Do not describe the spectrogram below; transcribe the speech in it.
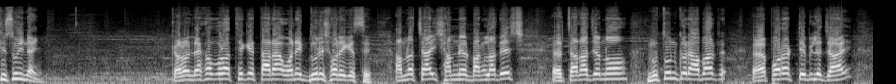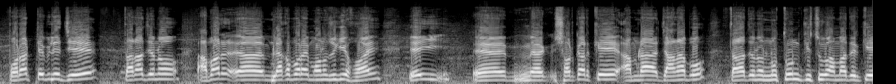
কিছুই নাই। কারণ লেখাপড়া থেকে তারা অনেক দূরে সরে গেছে। আমরা চাই সামনের বাংলাদেশ তারা যেন নতুন করে আবার পড়ার টেবিলে যায়, পড়ার টেবিলে যেয়ে তারা যেন আবার লেখাপড়ায় মনোযোগী হয়। এই সরকারকে আমরা জানাব, তারা যেন নতুন কিছু আমাদেরকে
